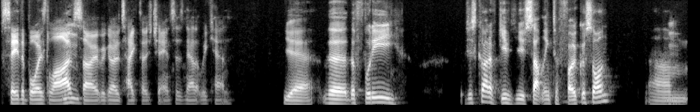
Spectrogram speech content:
see the boys live, mm. so we've got to take those chances now that we can. Yeah, the the footy just kind of gives you something to focus on Mm. um,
